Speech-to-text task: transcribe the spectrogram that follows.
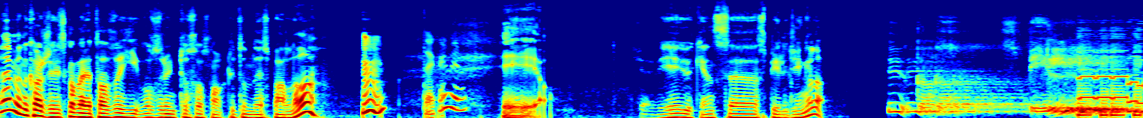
Nei, men kanskje vi skal bare ta oss og hive oss rundt og snakke litt om det spillet, da? Mm. Det kan vi gjøre. Ja. Kjører vi ukens uh, spilljingle, da? How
